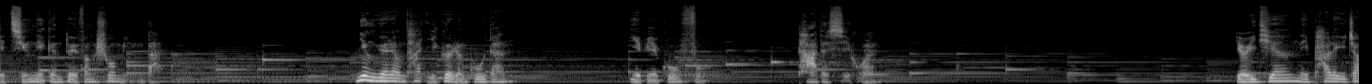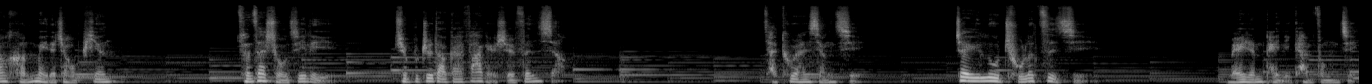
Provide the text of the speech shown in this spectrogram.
也请你跟对方说明白，宁愿让他一个人孤单，也别辜负他的喜欢。有一天，你拍了一张很美的照片，存在手机里，却不知道该发给谁分享，才突然想起，这一路除了自己，没人陪你看风景。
